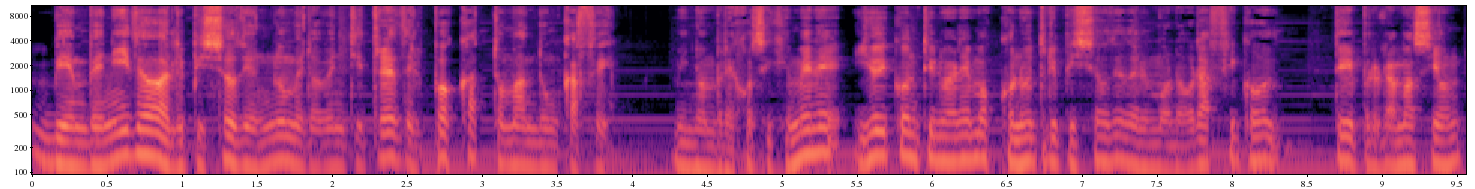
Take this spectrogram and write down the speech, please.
Bienvenido al episodio número 23 del podcast Tomando un café. Mi nombre es José Jiménez y hoy continuaremos con otro episodio del monográfico de programación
